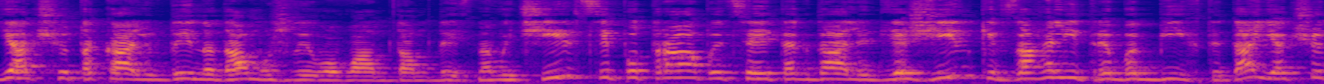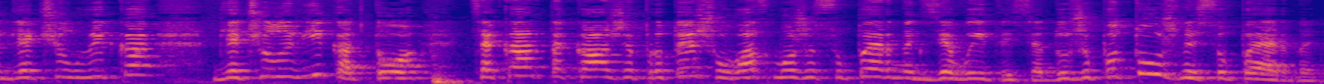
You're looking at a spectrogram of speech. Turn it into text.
Якщо така людина, да, можливо, вам там десь на вечірці потрапиться і так далі. Для жінки взагалі треба бігти. Да? Якщо для чоловіка, для чоловіка, то ця карта каже про те, що у вас може суперник з'явитися, дуже потужний суперник.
